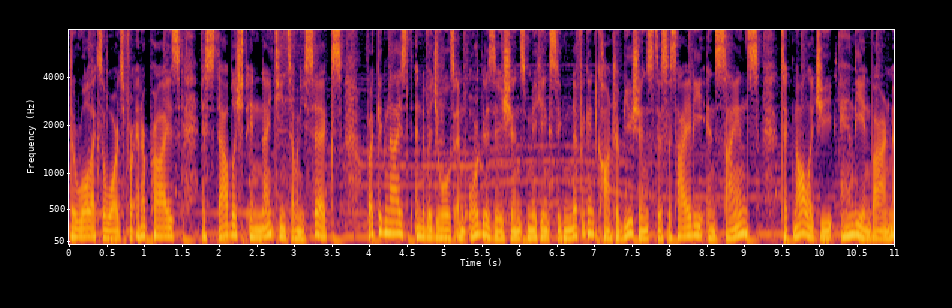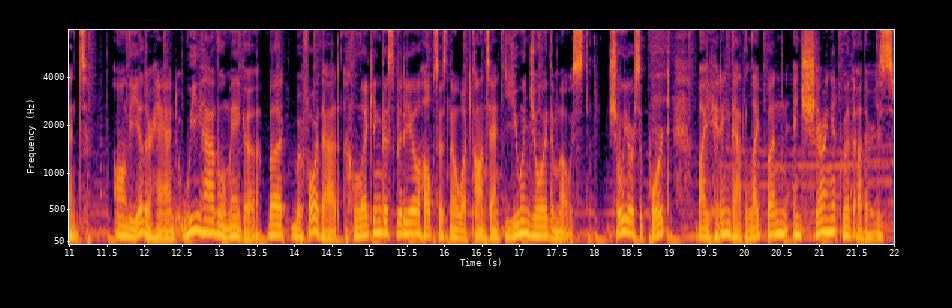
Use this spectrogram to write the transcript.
The Rolex Awards for Enterprise, established in 1976, recognized individuals and organizations making significant contributions to society in science, technology, and the environment. On the other hand, we have Omega, but before that, liking this video helps us know what content you enjoy the most. Show your support by hitting that like button and sharing it with others.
